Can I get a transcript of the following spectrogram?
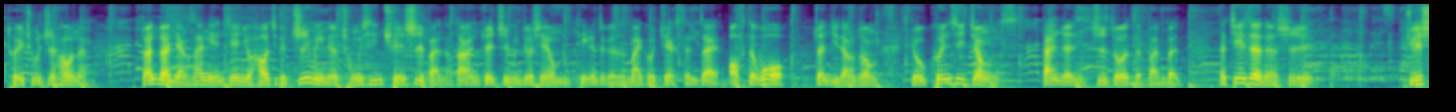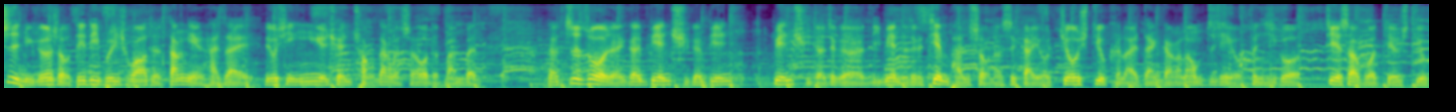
推出之后呢，短短两三年间有好几个知名的重新诠释版了。当然最知名就是现在我们听的这个是 Michael Jackson 在 Off the Wall 专辑当中由 Quincy Jones 担任制作的版本。那接着呢是爵士女歌手 Dee Dee Bridgewater 当年还在流行音乐圈闯荡的时候的版本。那制作人跟编曲跟编编曲的这个里面的这个键盘手呢，是改由 George Duke 来担纲。那我们之前有分析过、介绍过 George Duke。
